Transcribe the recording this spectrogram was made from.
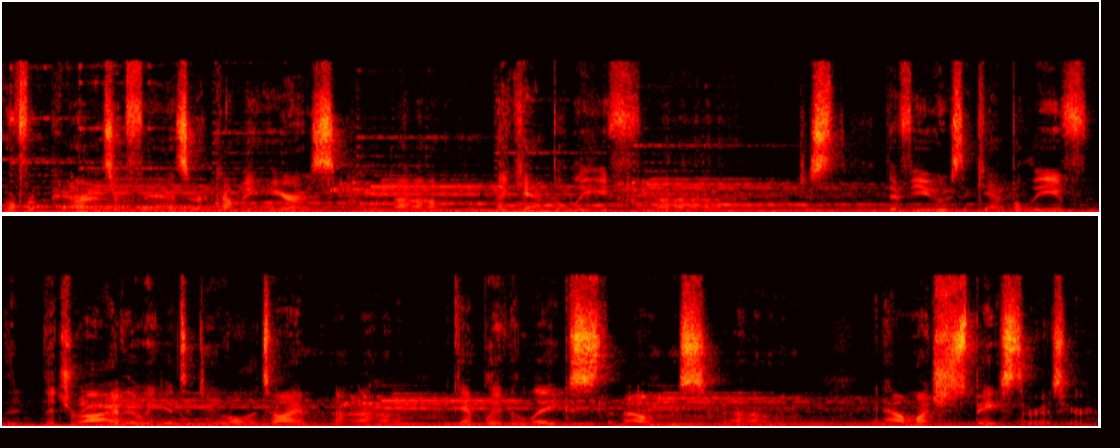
or from parents or fans that are coming here is um, they can't believe uh, just the views. They can't believe the, the drive that we get to do all the time. Uh, can't believe the lakes, the mountains, um, and how much space there is here.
